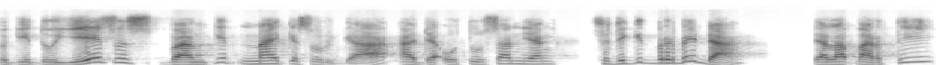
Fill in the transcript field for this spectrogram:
begitu Yesus bangkit naik ke surga, ada utusan yang sedikit berbeda dalam arti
